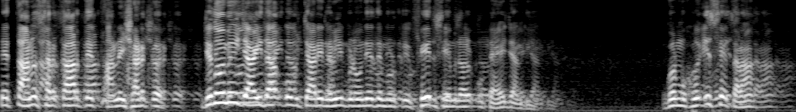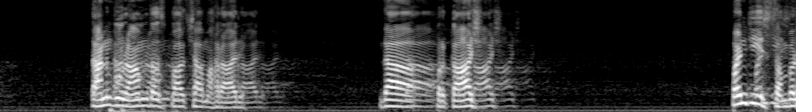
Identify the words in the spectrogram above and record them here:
ਤੇ ਧੰਨ ਸਰਕਾਰ ਤੇ ਧੰਨ ਸੜਕ, ਜਦੋਂ ਵੀ ਜਾਈਦਾ ਉਹ ਵਿਚਾਰੇ ਨਵੀਂ ਬਣਾਉਂਦੇ ਤੇ ਮੁੜ ਕੇ ਫੇਰ ਸੇਮ ਨਾਲ ਉਟਾਏ ਜਾਂਦੀ ਗੁਰਮੁਖੋ, ਇਸੇ ਤਰ੍ਹਾਂ ਧੰਨ ਗੁਰੂ ਰਾਮਦਾਸ ਪਾਤਸ਼ਾਹ ਮਹਾਰਾਜ ਦਾ ਪ੍ਰਕਾਸ਼। 25 ਸਤੰਬਰ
